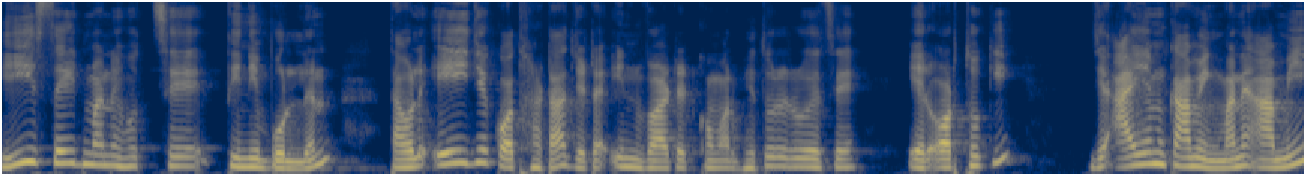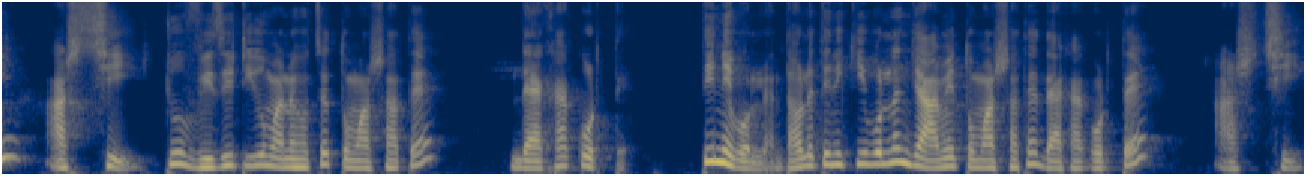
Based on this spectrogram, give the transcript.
হি সেইট মানে হচ্ছে তিনি বললেন। তাহলে এই যে কথাটা যেটা ইনভার্টেড কমার ভেতরে রয়েছে, এর অর্থ কি? যে আই এম কামিং মানে আমি আসছি টু ভিজিট ইউ মানে হচ্ছে তোমার সাথে দেখা করতে। তিনি বললেন। তাহলে তিনি কি বললেন? যে আমি তোমার সাথে দেখা করতে আসছি।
